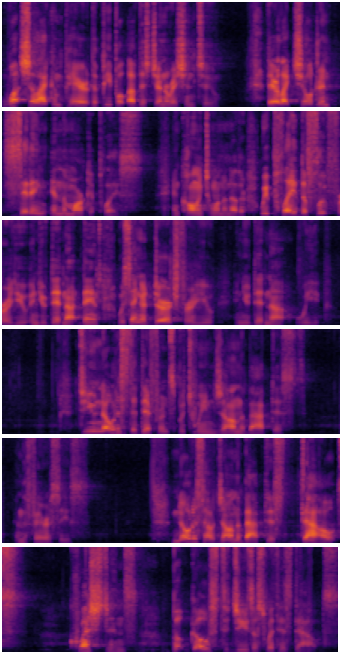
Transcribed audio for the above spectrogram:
What shall I compare the people of this generation to? They're like children sitting in the marketplace and calling to one another. We played the flute for you, and you did not dance. We sang a dirge for you, and you did not weep. Do you notice the difference between John the Baptist and the Pharisees? Notice how John the Baptist doubts, questions, but goes to Jesus with his doubts.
